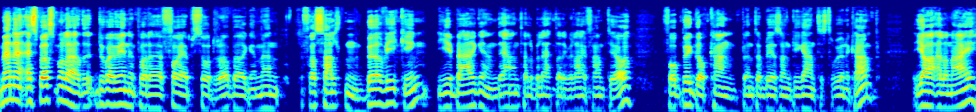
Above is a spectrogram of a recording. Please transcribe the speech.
Men uh, et spørsmål her. Du, du, var jo inne på det forrige episode, da, Børge. Men fra Salten. Bør Viking gi Bergen det antallet billetter de vil ha i fremtida for å bygge opp kampen til å bli en sånn gigantisk tribunekamp? Ja eller nei,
